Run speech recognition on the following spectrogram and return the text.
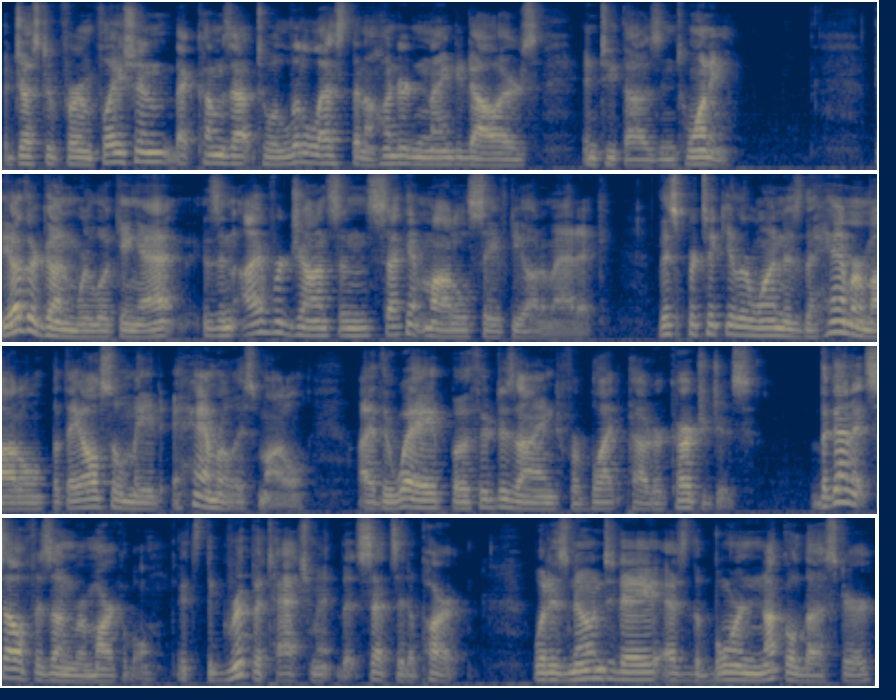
Adjusted for inflation, that comes out to a little less than $190 in 2020. The other gun we're looking at is an Iver Johnson second model safety automatic. This particular one is the hammer model, but they also made a hammerless model. Either way, both are designed for black powder cartridges. The gun itself is unremarkable. It's the grip attachment that sets it apart. What is known today as the Bourne Knuckle Duster,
